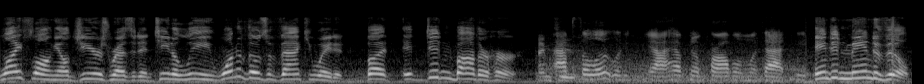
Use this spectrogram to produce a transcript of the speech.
Lifelong Algiers resident Tina Lee, one of those evacuated, but it didn't bother her. Absolutely. Yeah, I have no problem with that. And in Mandeville,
